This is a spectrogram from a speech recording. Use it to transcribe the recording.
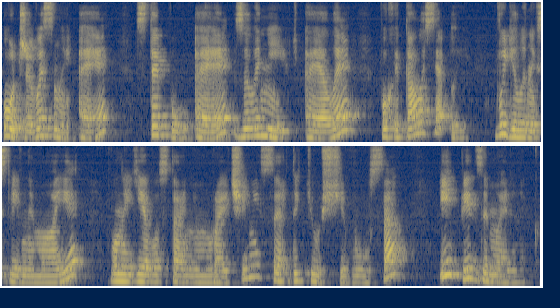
Отже, весни е, степу е, зеленіють еле, похиталася и. Виділених слів немає, вони є в останньому реченні, сердитющі вуса і підземельник.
